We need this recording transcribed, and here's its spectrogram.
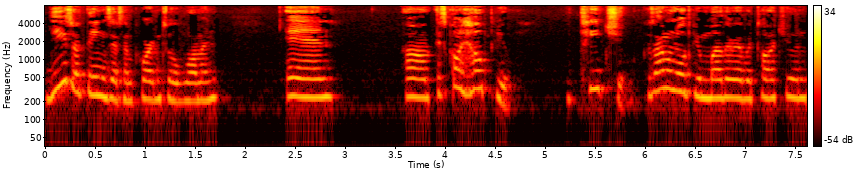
these are things that's important to a woman. And um, it's going to help you, teach you. Because I don't know if your mother ever taught you, and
